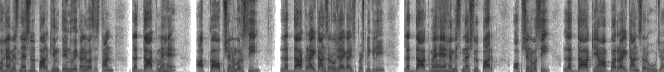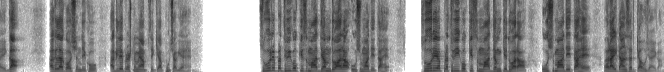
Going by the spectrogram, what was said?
तो हेमिस नेशनल पार्क हिम तेंदुए का निवास स्थान लद्दाख में है। आपका option number C, Ladakh right answer हो जाएगा इस प्रश्न के लिए। लद्दाख में है Hemis national park. Option number C, Ladakh यहाँ पर राइट आंसर हो जाएगा। अगला क्वेश्चन देखो। अगले प्रश्न में आपसे क्या पूछा गया है? सूर्य पृथ्वी को किस माध्यम द्वारा ऊष्मा देता है? सूर्य पृथ्वी को किस माध्यम के द्वारा ऊष्मा देता है? राइट आंसर क्या हो जाएगा?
